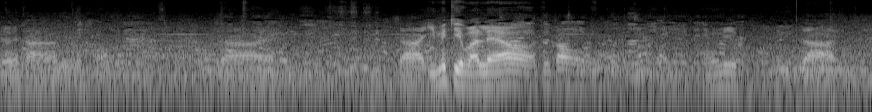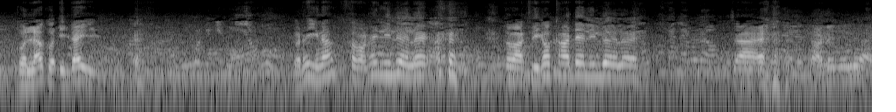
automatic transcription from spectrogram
เดี๋ยวไม่ทานใช่ใช่อีกไม่กี่วันแล้วจะต้องต้องรีบได้กดแล้วกดอีกได้อีกกดได้อีกนะสมัครได้เรื่อยๆเลยสมัครสีเข้าเก้าได้เรื่อยๆเลย ใช่สมัครได้เรื่อย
